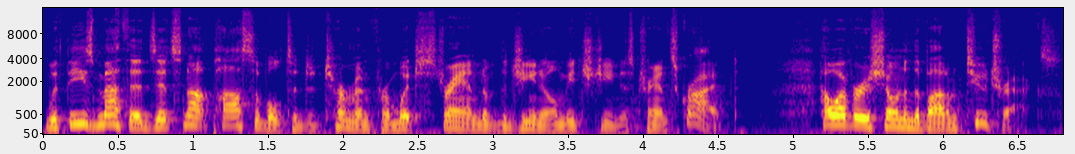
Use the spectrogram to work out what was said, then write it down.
With these methods, it's not possible to determine from which strand of the genome each gene is transcribed. However, as shown in the bottom two tracks,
